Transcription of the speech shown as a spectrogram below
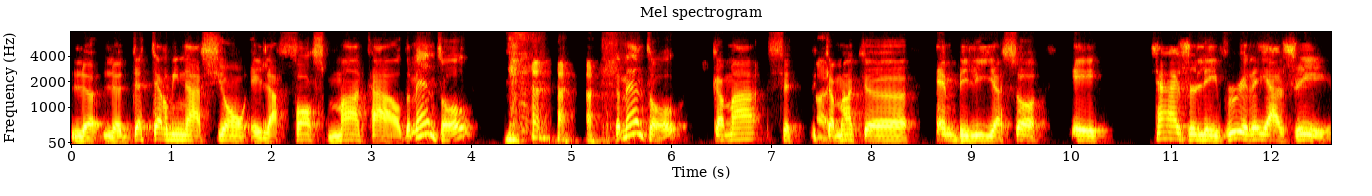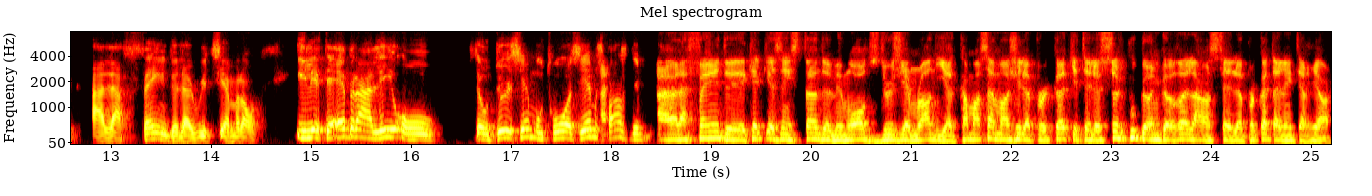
le, le détermination et la force mentale, the mental, the mental, comment c'est, comment que Mbili a ça. Et quand je l'ai vu réagir à la fin de la huitième ronde, il était ébranlé au, au deuxième ou troisième, je pense. À, la fin de quelques instants de mémoire du deuxième round, il a commencé à manger l'uppercut, qui était le seul coup que Gongora lançait, l'uppercut à l'intérieur.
